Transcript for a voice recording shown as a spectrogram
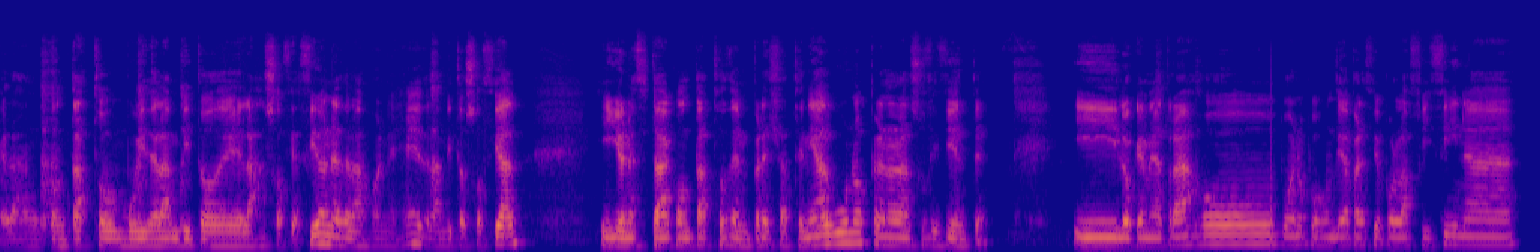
eran contactos muy del ámbito de las asociaciones, de las ONG, del ámbito social, y yo necesitaba contactos de empresas. Tenía algunos, pero no eran suficientes. Y lo que me atrajo, bueno, pues un día apareció por la oficina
